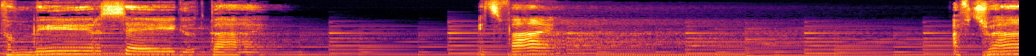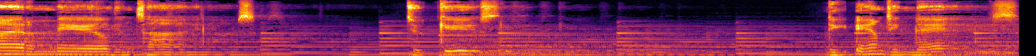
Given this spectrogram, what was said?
for me to say goodbye. It's fine. I've tried a million times to kiss the emptiness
